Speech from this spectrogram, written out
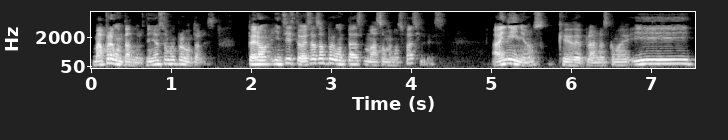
van preguntando, los niños son muy preguntones. Pero, insisto, esas son preguntas más o menos fáciles. Hay niños que de plano es como, ¿y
